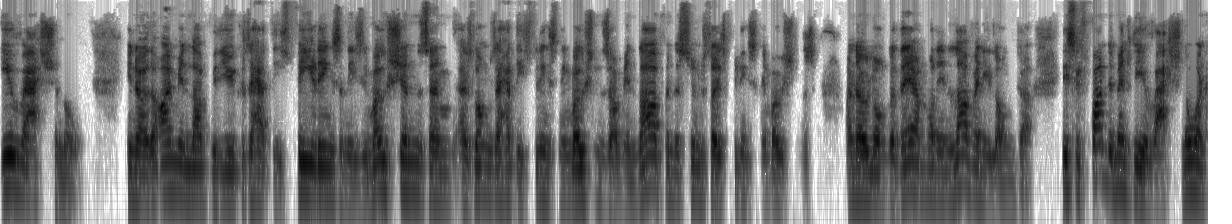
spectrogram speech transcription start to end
irrational. You know that i'm in love with you because i have these feelings and these emotions and as long as i have these feelings and emotions i'm in love and as soon as those feelings and emotions are no longer there i'm not in love any longer. This is fundamentally irrational and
